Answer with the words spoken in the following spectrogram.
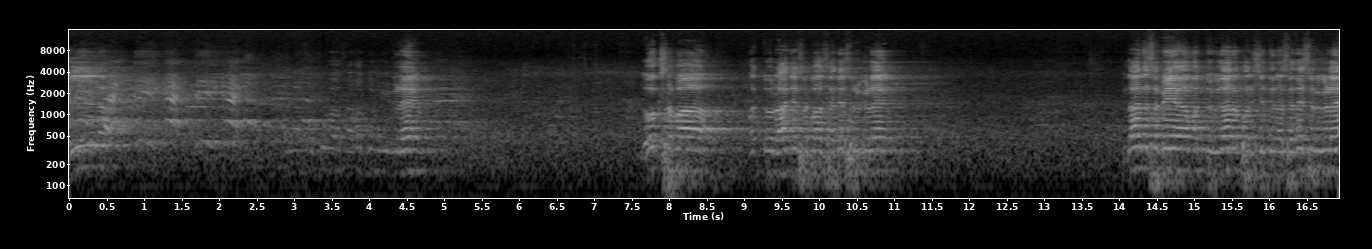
ಎಲ್ಲ ನನ್ನ ಸಚಿವ ಸಹೋದ್ಯೋಗಿಗಳೇ ಲೋಕಸಭಾ ಮತ್ತು ರಾಜ್ಯಸಭಾ ಸದಸ್ಯರುಗಳೇ ವಿಧಾನಸಭೆಯ ಮತ್ತು ವಿಧಾನ ಪರಿಷತ್ತಿನ ಸದಸ್ಯರುಗಳೇ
